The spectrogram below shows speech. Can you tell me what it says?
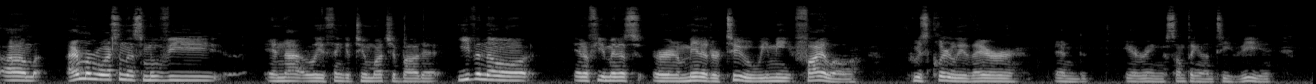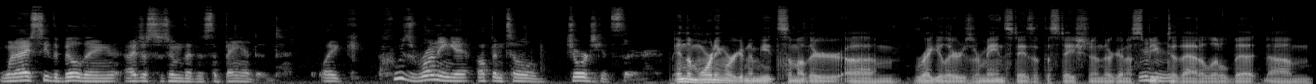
um, I remember watching this movie and not really thinking too much about it. Even though in a few minutes or in a minute or two we meet Philo, who's clearly there and airing something on TV. When I see the building, I just assume that it's abandoned. Like, who's running it up until George gets there? In the morning, we're going to meet some other um, regulars or mainstays at the station, and they're going to speak to that a little bit um,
